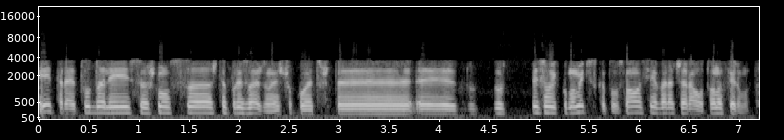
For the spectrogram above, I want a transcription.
и трето дали всъщност ще произвежда нещо, което ще е Писал економическата основа си е вече работа на фирмата.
